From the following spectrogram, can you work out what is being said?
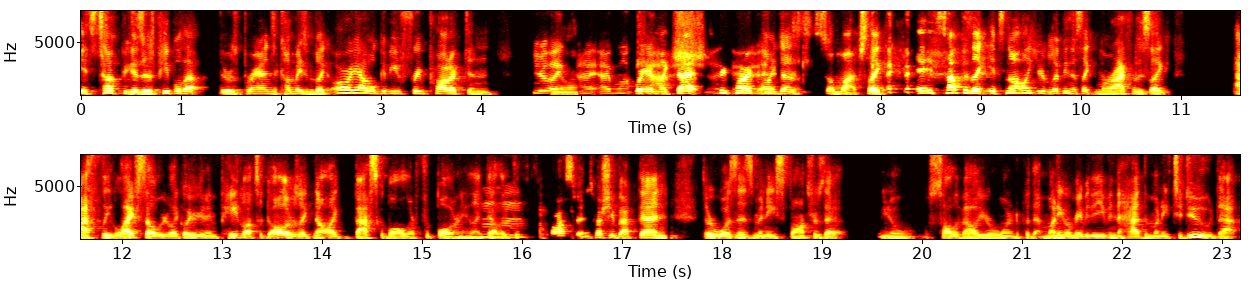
it's tough because there's people that there's brands and companies and be like, oh yeah, we'll give you free product and you're like, you know, I, I want like, I'm like that free product only does so much. Like it's tough because like it's not like you're living this like miraculous like athlete lifestyle where you're like, oh, you're getting paid lots of dollars, like not like basketball or football or anything like that. Mm-hmm. Like CrossFit, especially back then, there wasn't as many sponsors that you know saw the value or wanted to put that money, or maybe they even had the money to do that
